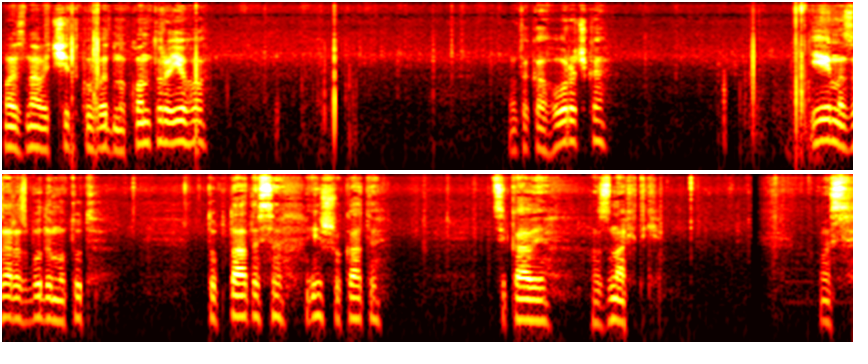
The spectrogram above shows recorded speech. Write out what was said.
Ось навіть чітко видно контури його. Ось така горочка. І ми зараз будемо тут топтатися і шукати цікаві знахідки. Ось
